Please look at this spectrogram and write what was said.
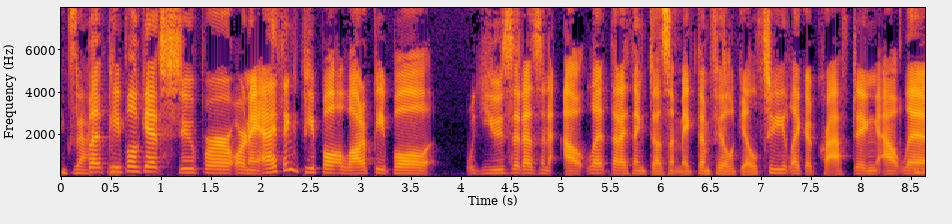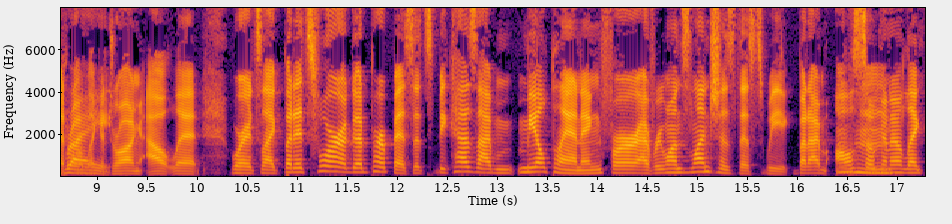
exactly. But people get super ornate. And I think people, a lot of people use it as an outlet that I think doesn't make them feel guilty, like a crafting outlet or like a drawing outlet, where it's like, but it's for a good purpose. It's because I'm meal planning for everyone's lunches this week, but I'm also Mm-hmm. gonna like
